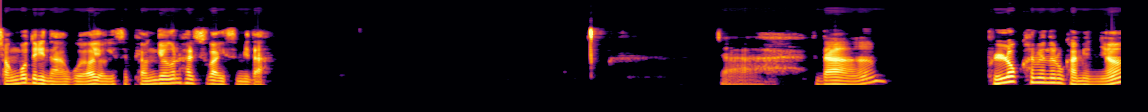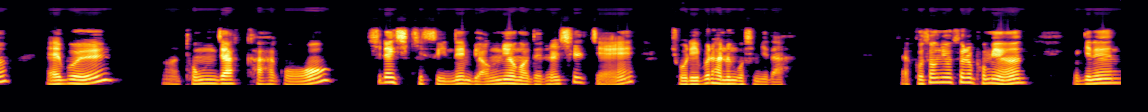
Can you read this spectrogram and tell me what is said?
정보들이 나오고요. 여기서 변경을 할 수가 있습니다. 자, 그 다음 블록 화면으로 가면요. 앱을 어, 동작하고 실행시킬 수 있는 명령어들을 실제 조립을 하는 곳입니다. 자, 구성 요소를 보면 여기는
